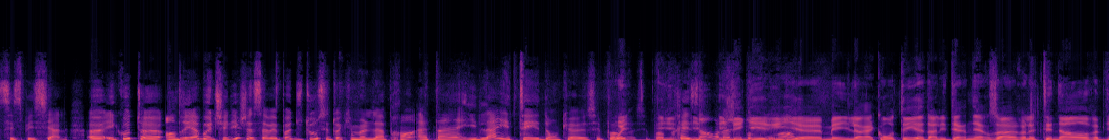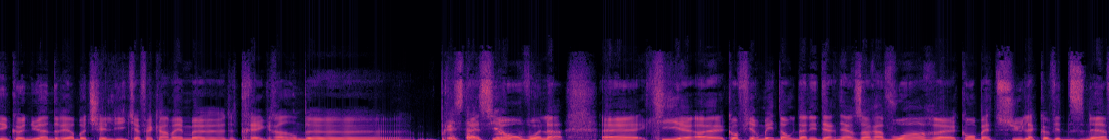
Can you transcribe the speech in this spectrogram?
C'est spécial. Euh, écoute, euh, Andrea Bocelli, je savais pas du tout, c'est toi qui me l'apprends. Attends, il a été, donc euh, c'est pas, oui, c'est pas il, présent. il- là, il est pas guéri, euh, mais il a raconté euh, dans les dernières heures le ténor bien connu Andrea Bocelli qui a fait quand même euh, de très grandes euh, prestations, voilà, euh, qui a confirmé donc dans les dernières heures avoir combattu la COVID-19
